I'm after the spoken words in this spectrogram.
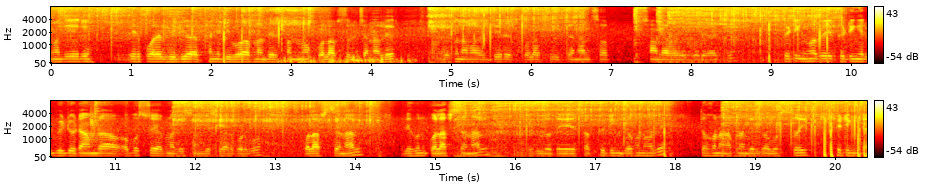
আমাদের এরপরে ভিডিও একখানি দিব আপনাদের জন্য কোলাপসুল চ্যানেলের দেখুন, আমাদের কোলাপসুল চ্যানেল সব সাদা হয়ে পড়ে আছে। ফিটিং হবে ফিটিংয়ের ভিডিওটা আমরা অবশ্যই আপনাদের সঙ্গে শেয়ার করব কোলাপস চ্যানেল দেখুন কোলাপস চ্যানেল এগুলোতে সব ফিটিং যখন হবে, তখন আপনাদেরকে অবশ্যই ফিটিংটা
